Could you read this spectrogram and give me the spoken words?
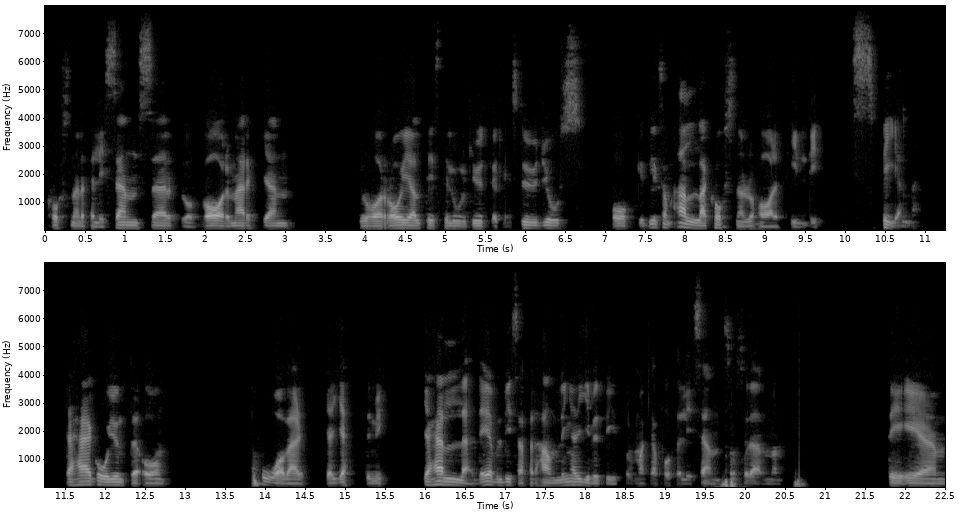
kostnader för licenser, du har varumärken, du har royalties till olika utvecklingsstudios, och liksom alla kostnader du har till ditt spel. Det här går ju inte att påverka jättemycket heller. Det är väl vissa förhandlingar givetvis vad man kan få för licens och sådär men det är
